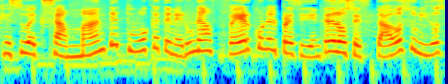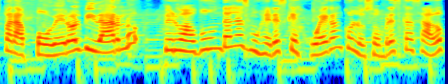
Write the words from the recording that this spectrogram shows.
que su examante tuvo que tener una affair con el presidente de los Estados Unidos para poder olvidarlo. Pero abundan las mujeres que juegan con los hombres casados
